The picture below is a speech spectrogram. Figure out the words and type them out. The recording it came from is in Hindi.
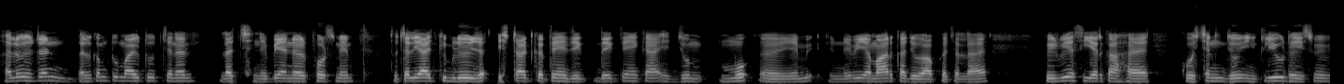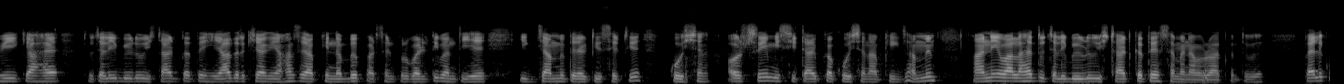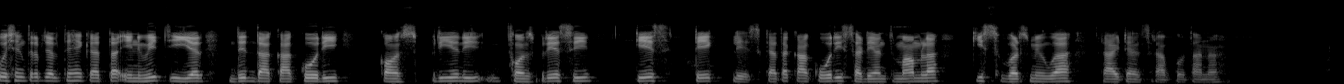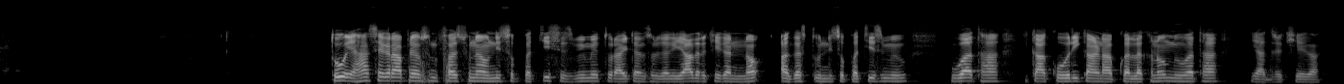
Hello student, welcome to my YouTube channel Lakshya navy and air force में। तो चलिए आज की वीडियो स्टार्ट करते हैं देखते हैं क्या जो नेवी एम का जो आपका चल रहा है, प्रीवियस ईयर का है, क्वेश्चन जो इंक्लूड है, इसमें भी क्या है। तो चलिए वीडियो स्टार्ट करते हैं। याद रखिएगा यहाँ से आपकी नब्बे परसेंट प्रोबेबिलिटी बनती है एग्ज़ाम में प्रैक्टिस सेट के क्वेश्चन और सेम इसी टाइप का क्वेश्चन आपके एग्ज़ाम में आने वाला है। तो चलिए वीडियो स्टार्ट करते हैं, समय ना बर्बाद करते हुए। पहले क्वेश्चन की तरफ़ चलते हैं। कहता in which year did the Kakori conspiracy case take place कहता काकोरी षड्यंत्र मामला किस वर्ष में हुआ? राइट आंसर आपको बताना तो यहाँ से अगर आपने ऑप्शन फ़र्स्ट सुना 1925 ईस्वी में तो राइट आंसर हो जाएगा। याद रखिएगा 9 अगस्त 1925 में हुआ था, काकोरी कांड आपका लखनऊ में हुआ था। याद रखिएगा।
